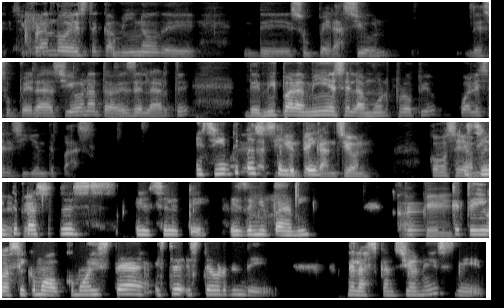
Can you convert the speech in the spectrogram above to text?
descifrando este camino de, de superación, de superación a través del arte, de mí para mí es el amor propio. ¿Cuál es el siguiente paso? El siguiente paso es, la siguiente canción. ¿Cómo se llama? El siguiente paso es el CLP, es de mí para mí. Okay. Que te digo, así como, como este, este, este orden de, de las canciones, de,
